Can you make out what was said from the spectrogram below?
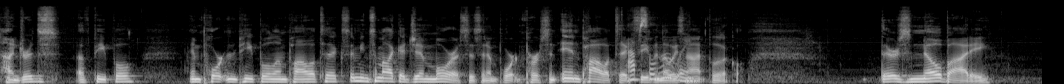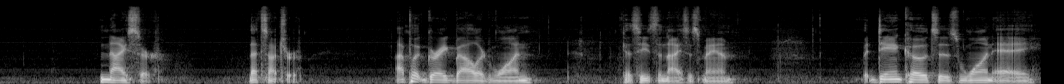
hundreds of people, important people in politics. I mean, someone like a Jim Morris is an important person in politics, Absolutely. even though he's not political. There's nobody nicer. That's not true. I put Greg Ballard one because he's the nicest man. But Dan Coats is 1A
